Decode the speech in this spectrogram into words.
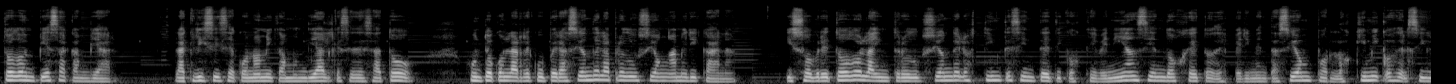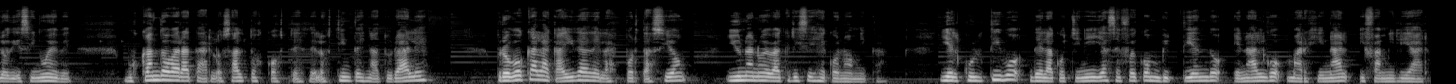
todo empieza a cambiar. La crisis económica mundial que se desató, junto con la recuperación de la producción americana y sobre todo la introducción de los tintes sintéticos que venían siendo objeto de experimentación por los químicos del siglo XIX, buscando abaratar los altos costes de los tintes naturales, provoca la caída de la exportación y una nueva crisis económica y el cultivo de la cochinilla se fue convirtiendo en algo marginal y familiar.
